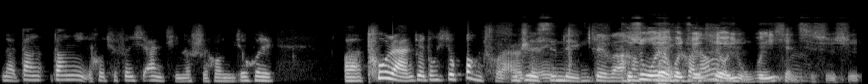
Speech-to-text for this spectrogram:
那当当你以后去分析案情的时候，你就会，呃，突然这东西就蹦出来了。福至心灵，对吧？可是我也会觉得它有一种危险，其实是，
